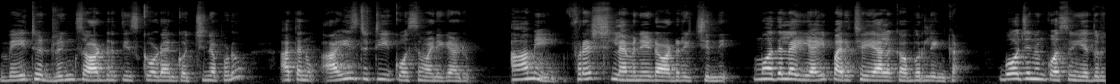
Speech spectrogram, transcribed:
waiter drinks order తీసుకోవడానికి వచ్చినప్పుడు అతను ఐస్డ్ టీ కోసం అడిగాడు. ఆమె ఫ్రెష్ లెమనేడ్ ఆర్డర్ ఇచ్చింది. మొదలయ్యాయి పరిచయాల కబుర్లు ఇంకా. భోజనం కోసం ఎదురు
